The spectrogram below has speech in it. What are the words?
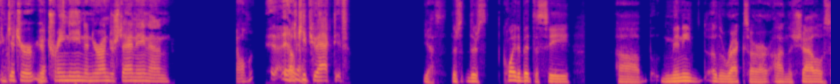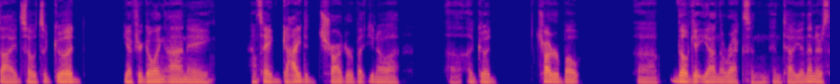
and get your, your yep. training and your understanding and you know it'll yeah. keep you active yes there's there's quite a bit to see uh, many of the wrecks are on the shallow side so it's a good you know if you're going on a i'll say guided charter but you know a a good charter boat uh, they'll get you on the wrecks and and tell you and then there's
